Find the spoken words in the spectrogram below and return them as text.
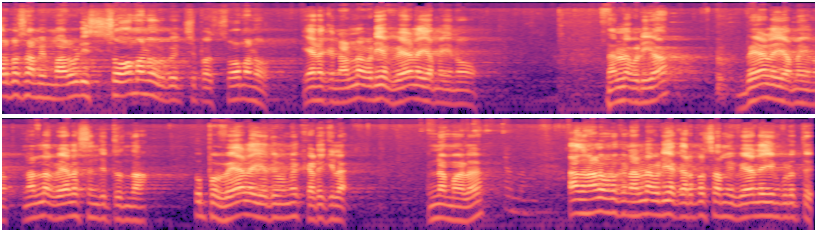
கருப்பசாமி மறுபடியும் சோமனூர் போயிடுச்சுப்பா சோமனூர். எனக்கு நல்லபடியாக வேலை அமையணும். நல்லபடியாக வேலை அமையணும். நல்ல வேலை செஞ்சுட்டு இருந்தான். இப்போ வேலை எதுவுமே கிடைக்கல. என்னம்மால அதனால் உனக்கு நல்லபடியாக கருப்பசாமி வேலையும் கொடுத்து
